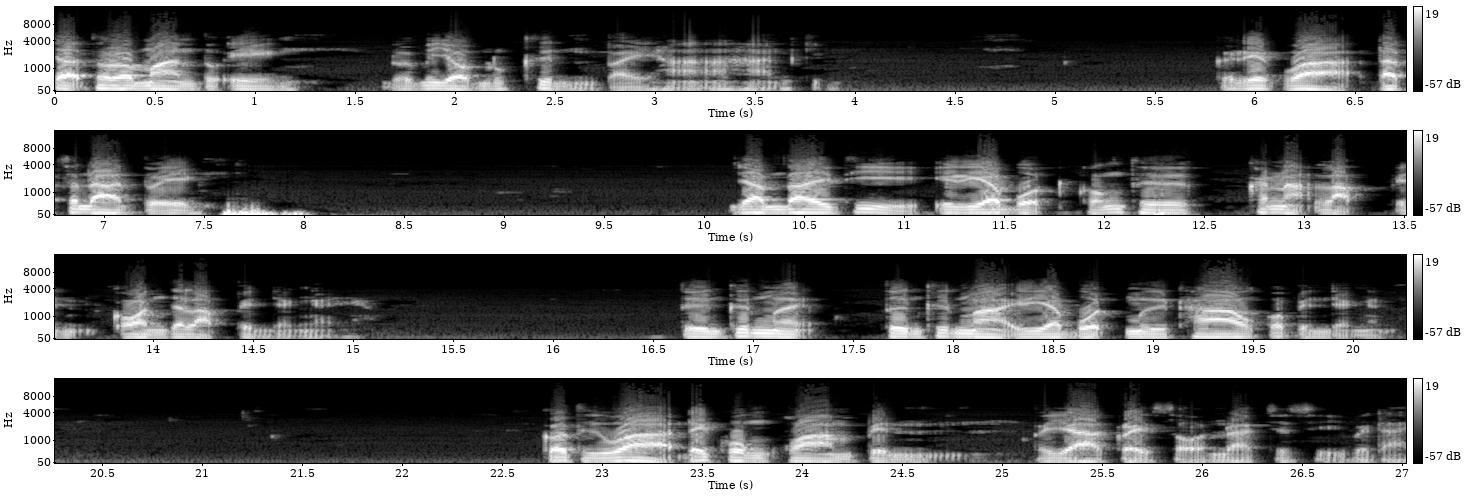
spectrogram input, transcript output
จะทรมานตัวเอง โดยไม่ยอมลุกขึ้นไปหาอาหารกิน ก็เรียกว่าดัดสดานตัวเอง ยามใดที่อิเรียบทของเธอขณะหลับเป็นก่อนจะหลับเป็นยังไง ตื่นขึ้นมาตื่นขึ้นมาอิเรียบทมือเท้าก็เป็นอย่างนั้น ก็ถือว่าได้คงความเป็นพญาไกรสอนราชสีไว้ได้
